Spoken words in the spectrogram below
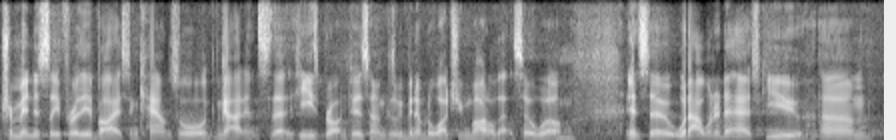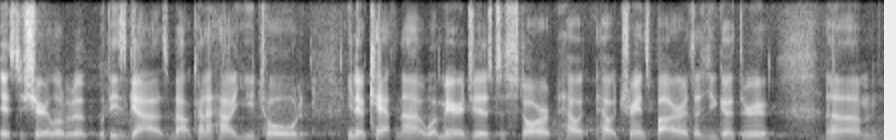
tremendously for the advice and counsel and guidance that he's brought into his home because we've been able to watch you model that so well. Mm-hmm. And so, what I wanted to ask you um, is to share a little bit with these guys about kind of how you told, you know, Kath and I what marriage is to start, how it, how it transpires as you go through, um,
